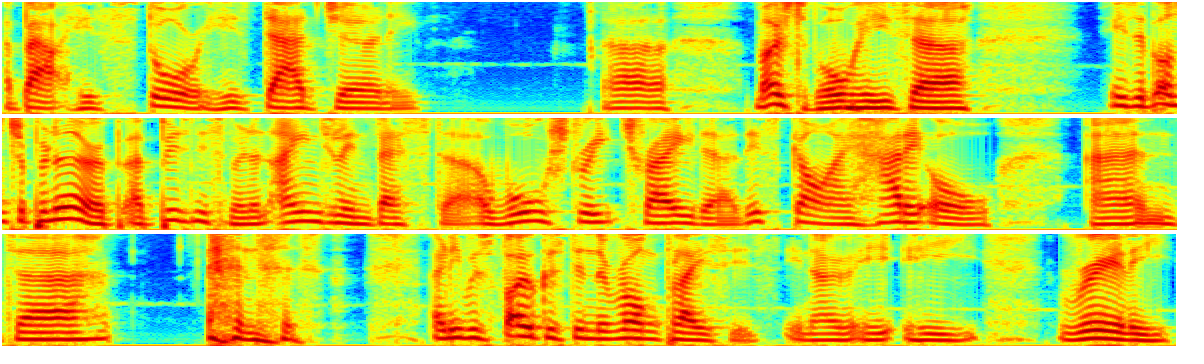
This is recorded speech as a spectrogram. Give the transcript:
about his story, his dad journey. Uh, most of all, he's uh, he's an entrepreneur, a, a businessman, an angel investor, a Wall Street trader. This guy had it all, and uh, and and he was focused in the wrong places. You know, he he really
